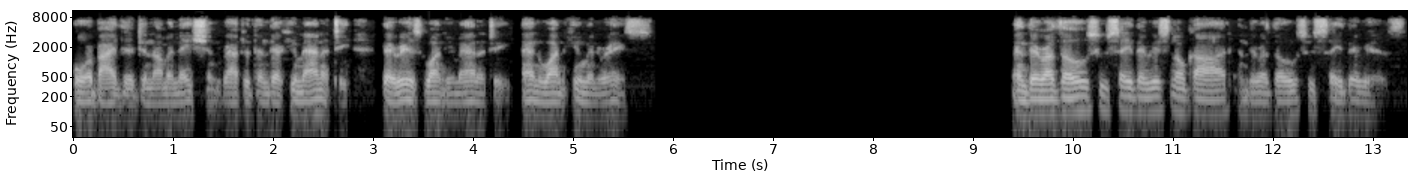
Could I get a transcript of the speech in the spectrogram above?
or by their denomination rather than their humanity. There is one humanity and one human race. And there are those who say there is no God, and there are those who say there is.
